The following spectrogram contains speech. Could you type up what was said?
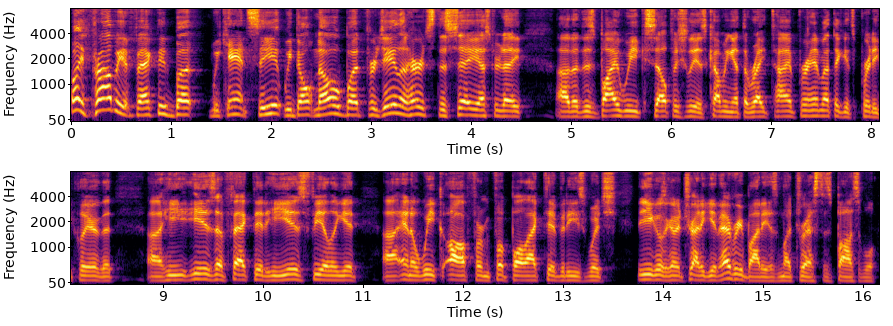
well, he's probably affected, but we can't see it. We don't know. But for Jalen Hurts to say yesterday uh, that this bye week selfishly is coming at the right time for him, I think it's pretty clear that uh, he is affected. He is feeling it. Uh, and a week off from football activities, which the Eagles are going to try to give everybody as much rest as possible,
